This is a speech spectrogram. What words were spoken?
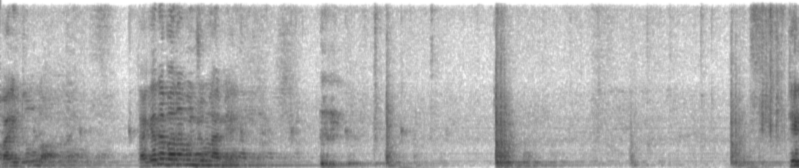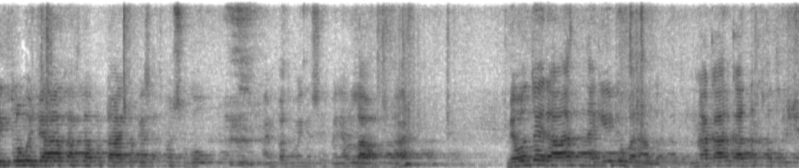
بیت اللہ تگے نا بناوُن جملہ مےٚ تیٚلہِ ترٛوو بیٛاکھ اکھ لۄکُٹ ٹاپِک أسۍ اتھ منٛز سُہ گوٚو امہِ پتہٕ وۄنۍ یُس أسۍ بنیو مےٚ ووٚن تۄہہِ راتھ نگیٹِو بناونہٕ خٲطرٕ نکار کرنہٕ خٲطرٕ چھِ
